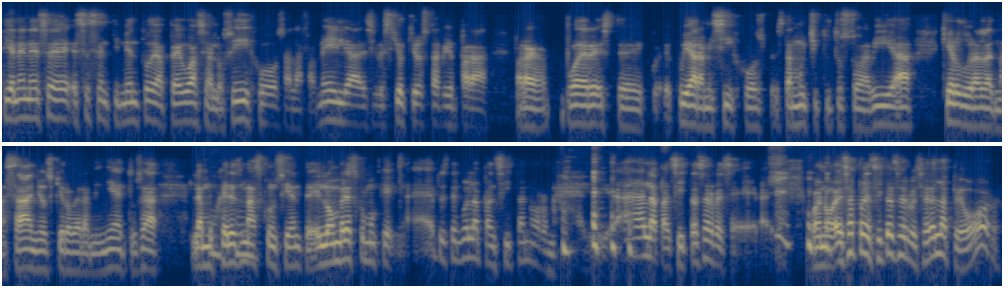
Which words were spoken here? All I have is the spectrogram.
tienen ese, ese sentimiento de apego hacia los hijos, a la familia, decir, es que yo quiero estar bien para, para poder este, cuidar a mis hijos, están muy chiquitos todavía, quiero durarles más años, quiero ver a mi nieto, o sea, la mujer es más consciente, el hombre es como que, eh, pues tengo la pancita normal, ah, la pancita cervecera. Bueno, esa pancita cervecera es la peor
